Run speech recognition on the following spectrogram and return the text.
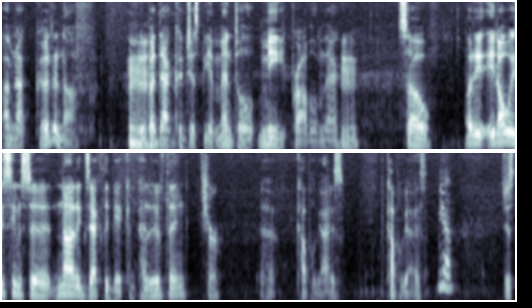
I'm not good enough, but that could just be a mental me problem there. Mhm. So, but it, it always seems to not exactly be a competitive thing. Sure. A couple guys, couple guys, Yeah. just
